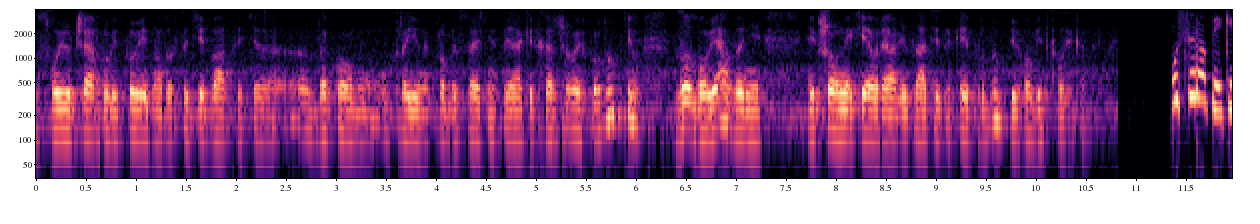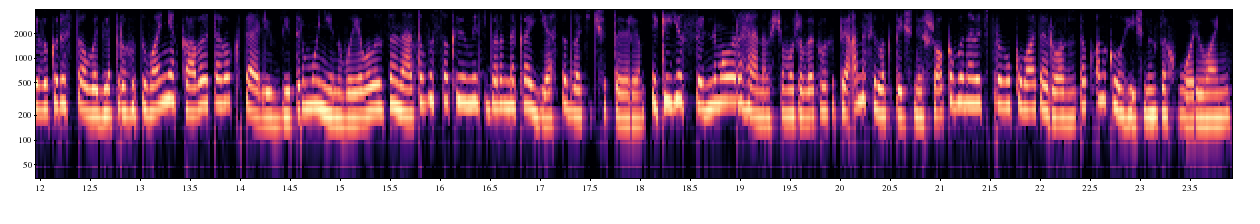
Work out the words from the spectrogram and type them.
у свою чергу відповідно до статті 20 е, закону України про безпечність та якість харчових продуктів зобов'язані, якщо в них є в реалізації такий продукт, його відкликати. У сиропі, який використовують для приготування кави та коктейлів, бітермонін виявили занадто високий вміст барвника Є124, який є сильним алергеном, що може викликати анафілактичний шок або навіть спровокувати розвиток онкологічних захворювань.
